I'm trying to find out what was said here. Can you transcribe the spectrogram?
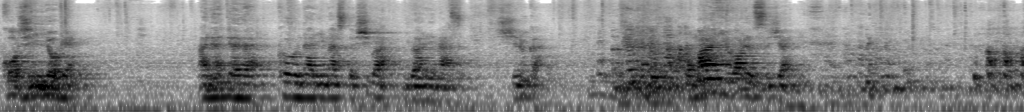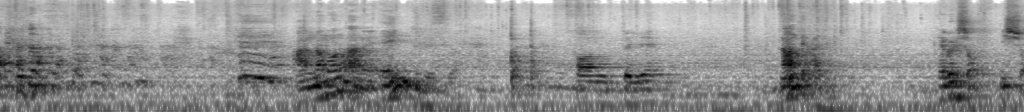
個人予言。あなたはこうなりますと主は言われます。知るか？お前に言われる筋合いね。あんなものはね演技ですよ。本当にねなんて書いてある？ヘブル書一章。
